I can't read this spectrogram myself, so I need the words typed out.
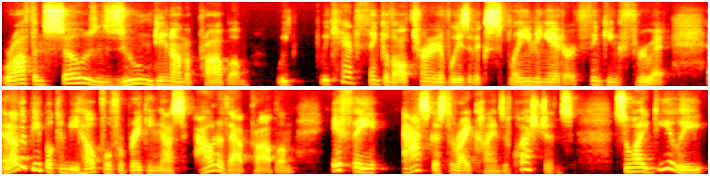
we're often so zoomed in on the problem. We we can't think of alternative ways of explaining it or thinking through it. And other people can be helpful for breaking us out of that problem if they ask us the right kinds of questions. So ideally,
